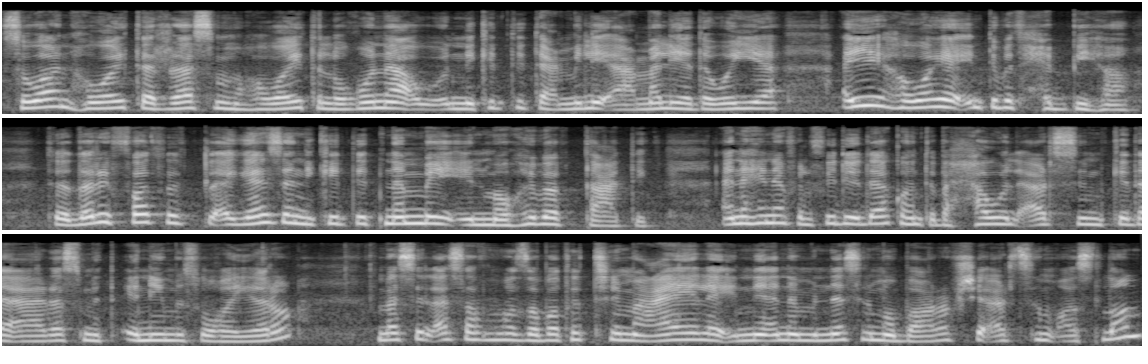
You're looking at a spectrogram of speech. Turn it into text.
سواء هواية الرسم وهواية الغنى أو إنك أنت تعملي أعمال يدوية أي هواية أنت بتحبيها. تقدري في فترة الأجازة إنك أنت تنمي الموهبة بتاعتك. أنا هنا في الفيديو ده كنت بحاول أرسم كده رسمة أنمي صغيرة بس للأسف ما ظبطتش معايا لأن أنا من الناس اللي ما بعرفش أرسم أصلا.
